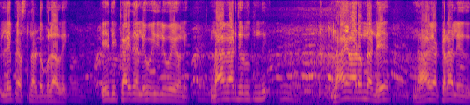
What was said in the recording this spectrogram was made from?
లేపేస్తున్నారు డబ్బులు వాళ్ళవి ఏది కాగితాలు లేవు ఇది లేవు అని. న్యాయం ఆడ జరుగుతుంది? న్యాయం ఆడుందండి న్యాయం ఎక్కడా లేదు.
